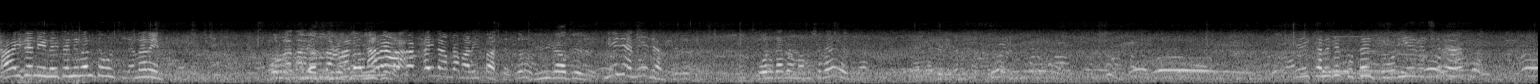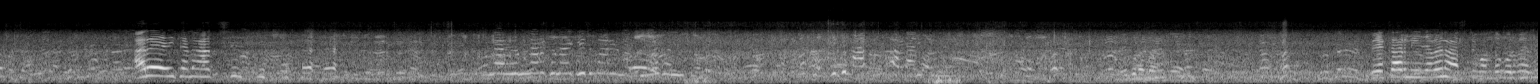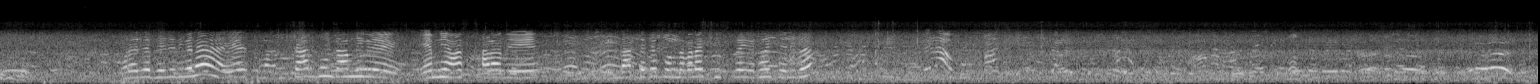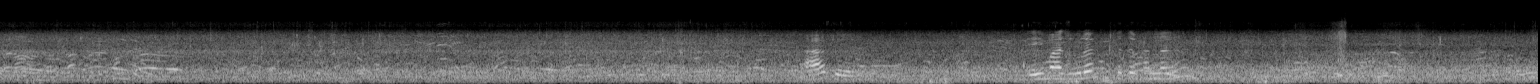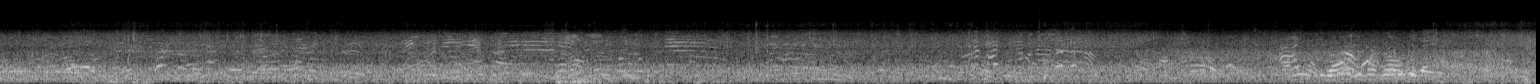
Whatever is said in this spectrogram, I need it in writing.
হ্যাঁ এটা নিন এটা নিবেন তো বলছিলেন না নিন। আমরা খাই না আমরা বাড়ির পাশে চলুন নিয়ে যান নিয়ে যান। কলকাতার মানুষেরা এইখানে যে কোথায় জড়িয়ে গেছে? আরে এইখানে আছে। বেকার নিয়ে যাবেন আসতে বন্ধ করবে ওরা যে ভেজে দিবে না, এ চার গুণ দাম নিবে। এমনি আঁশ ছাড়াবে। তার থেকে সন্ধ্যাবেলায় ফিস ফ্রাই এখানে চলবে আর। এই মাছগুলো একটু খেতে ভালো লাগে।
